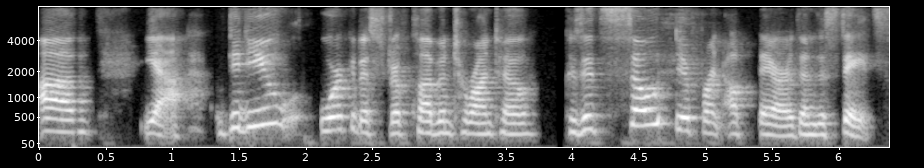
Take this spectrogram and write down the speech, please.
Um, yeah. Did you work at a strip club in Toronto? Because it's so different up there than the states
